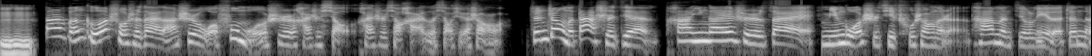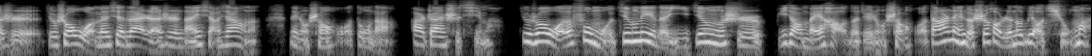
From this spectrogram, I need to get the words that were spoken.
嗯哼，当然，文革说实在的啊，是我父母是还是小还是小孩子、小学生了。真正的大事件，他应该是在民国时期出生的人，他们经历的真的是，就说我们现在人是难以想象的那种生活动荡。二战时期嘛，就说我的父母经历的已经是比较美好的这种生活，当然那个时候人都比较穷嘛，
